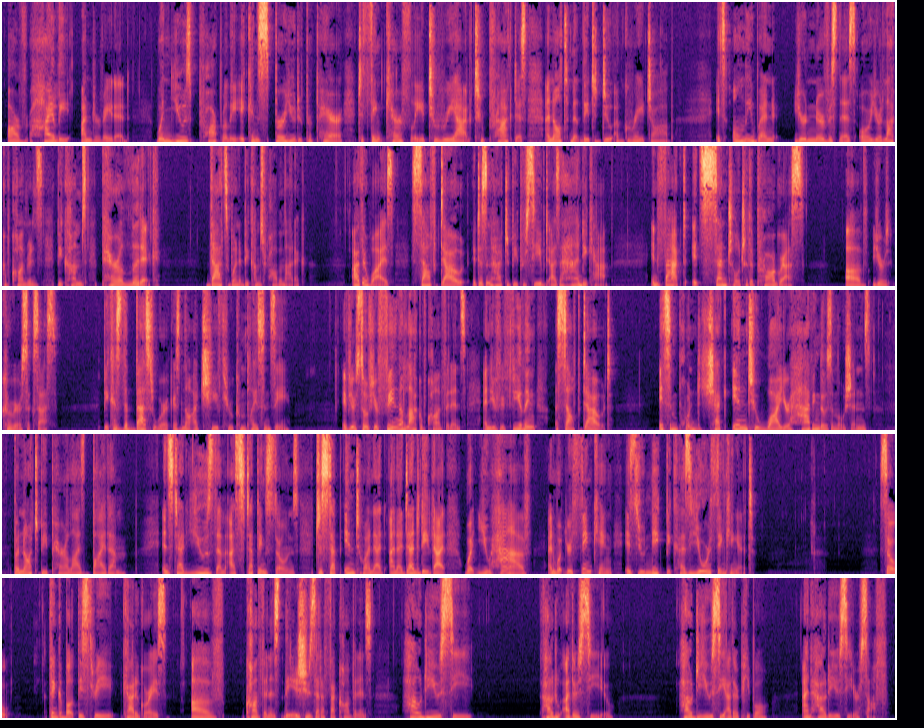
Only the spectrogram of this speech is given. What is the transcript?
are highly underrated. when used properly, it can spur you to prepare, to think carefully, to react, to practice, and ultimately to do a great job. It's only when your nervousness or your lack of confidence becomes paralytic that's when it becomes problematic. Otherwise, self doubt, it doesn't have to be perceived as a handicap. In fact, it's central to the progress of your career success because the best work is not achieved through complacency. If you're so if you're feeling a lack of confidence and if you're feeling self-doubt, it's important to check into why you're having those emotions, but not to be paralyzed by them. Instead, use them as stepping stones to step into an, an identity that what you have and what you're thinking is unique because you're thinking it. So, think about these three categories of confidence, the issues that affect confidence. How do you see, how do others see you? How do you see other people? And how do you see yourself?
